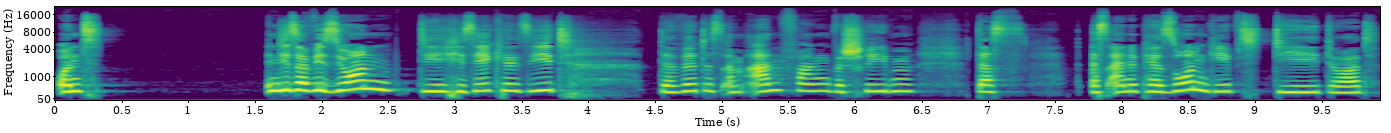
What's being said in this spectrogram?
Und in dieser Vision, die Hesekiel sieht, da wird es am Anfang beschrieben, dass es eine Person gibt, die dort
